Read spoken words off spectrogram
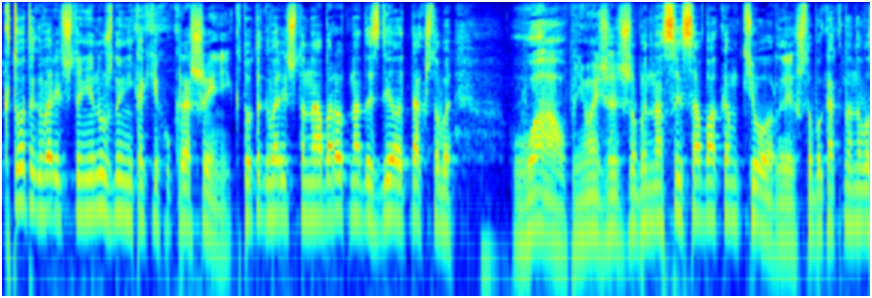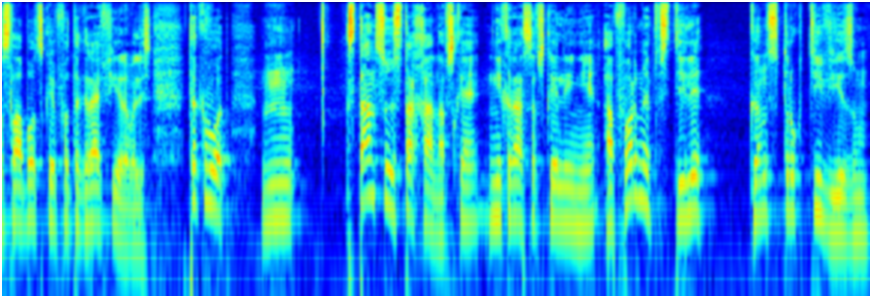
Кто-то говорит, что не нужно никаких украшений. Кто-то говорит, что наоборот надо сделать так, чтобы Вау, понимаешь, чтобы носы собакам терли, чтобы как на Новослободской фотографировались. Так вот, станцию Стахановская, Некрасовская линия, оформят в стиле конструктивизм.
